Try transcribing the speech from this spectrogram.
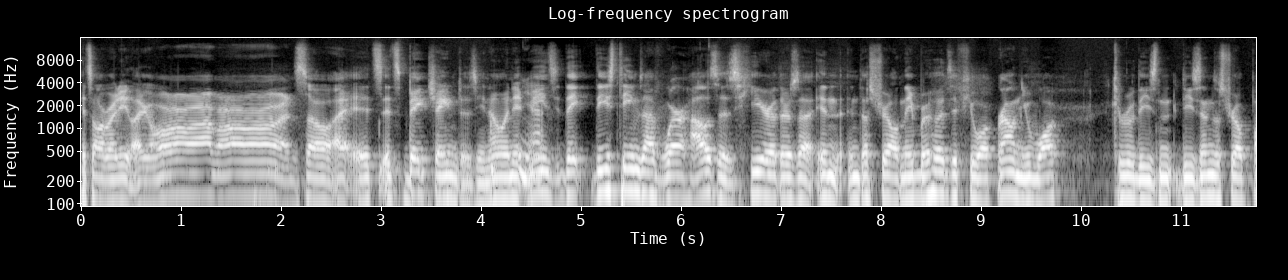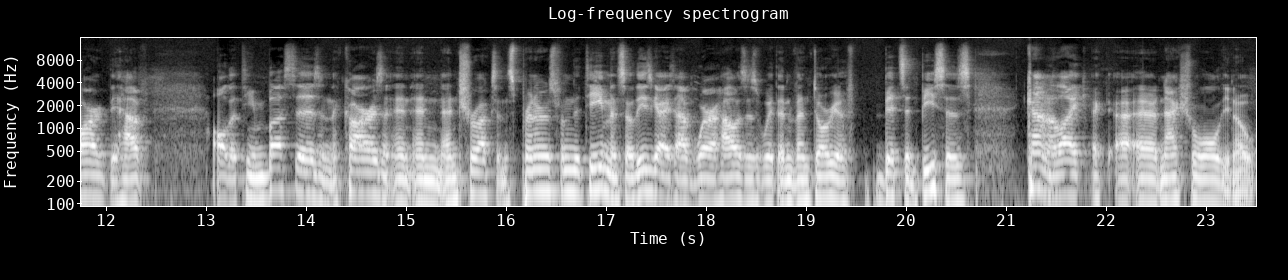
It's already like, and so I, it's it's big changes, you know, and it Yeah. means they these teams have warehouses here. There's a in industrial neighborhoods. If you walk around, you walk through these these industrial park. They have all the team buses and the cars and, and, and trucks and sprinters from the team. And so these guys have warehouses with inventory of bits and pieces, kind of like a, a, an actual, you know,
